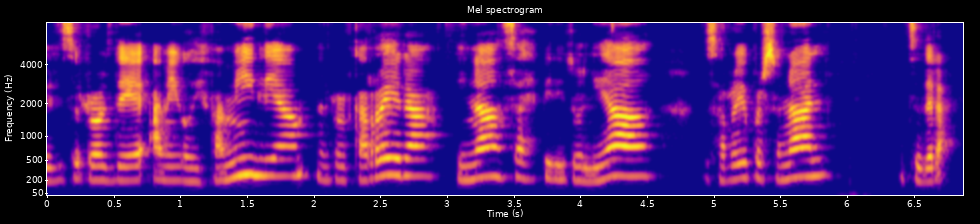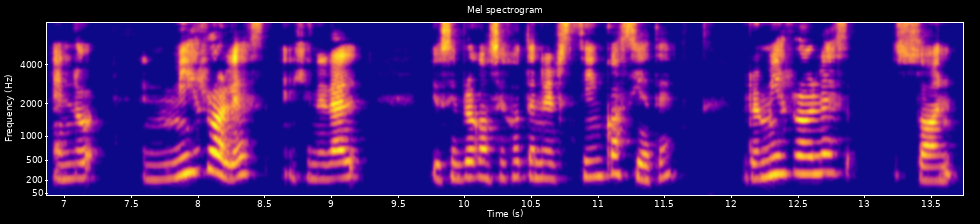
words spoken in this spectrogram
el rol de amigos y familia, el rol carrera, finanzas, espiritualidad, desarrollo personal, etc. En, mis roles, en general, yo siempre aconsejo tener 5 a 7, pero mis roles son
